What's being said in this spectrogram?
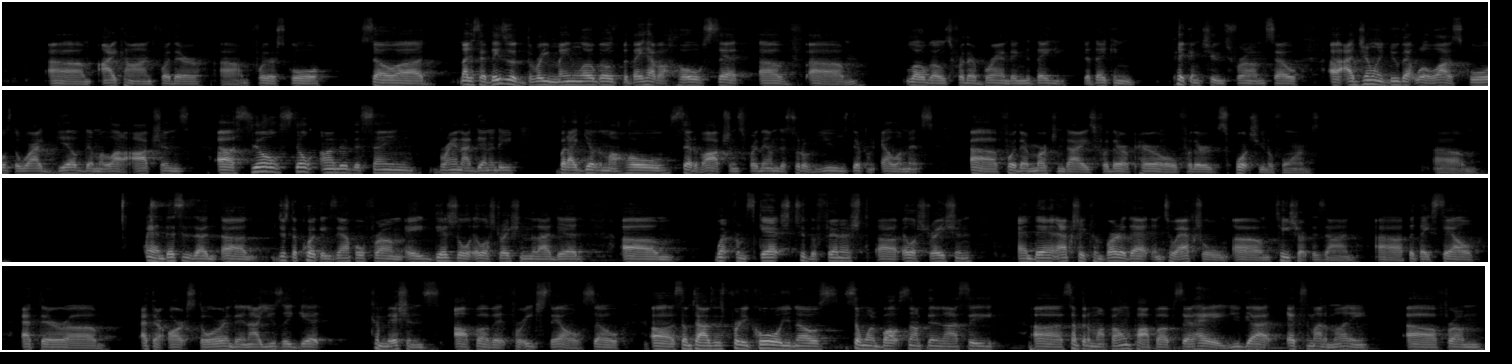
um, icon for their um, for their school. So, uh, like I said, these are the three main logos, but they have a whole set of um, logos for their branding that they that they can pick and choose from. So, uh, I generally do that with a lot of schools, to where I give them a lot of options, uh, still still under the same brand identity, but I give them a whole set of options for them to sort of use different elements uh, for their merchandise, for their apparel, for their sports uniforms. Um, and this is a uh, just a quick example from a digital illustration that I did. Um, went from sketch to the finished uh, illustration, and then actually converted that into actual um, T-shirt design uh, that they sell at their um, at their art store. And then I usually get commissions off of it for each sale. So uh, sometimes it's pretty cool. You know, someone bought something and I see uh, something on my phone pop up said, "Hey, you got X amount of money uh, from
